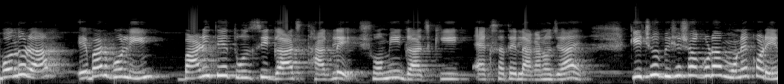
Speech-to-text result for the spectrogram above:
বন্ধুরা, এবার বলি, বাড়িতে তুলসী গাছ থাকলে শমী গাছ কি একসাথে লাগানো যায়? কিছু বিশেষজ্ঞরা মনে করেন,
